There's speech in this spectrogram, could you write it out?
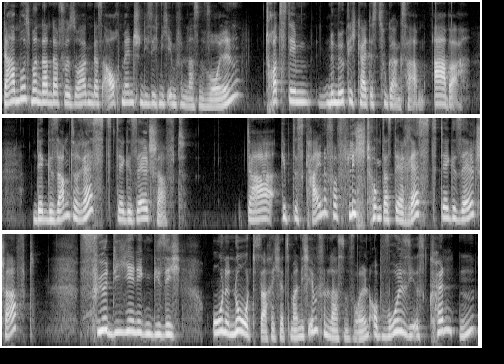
Da muss man dann dafür sorgen, dass auch Menschen, die sich nicht impfen lassen wollen, trotzdem eine Möglichkeit des Zugangs haben. Aber der gesamte Rest der Gesellschaft, da gibt es keine Verpflichtung, dass der Rest der Gesellschaft für diejenigen, die sich ohne Not, sage ich jetzt mal, nicht impfen lassen wollen, obwohl sie es könnten,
